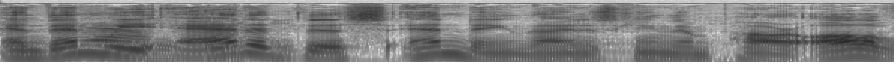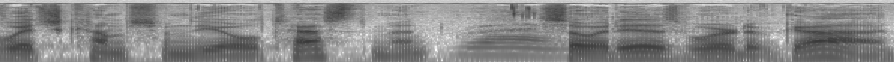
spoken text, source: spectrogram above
and then we added this ending, thine is kingdom power, all of which comes from the Old Testament. Right. So it is Word of God.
